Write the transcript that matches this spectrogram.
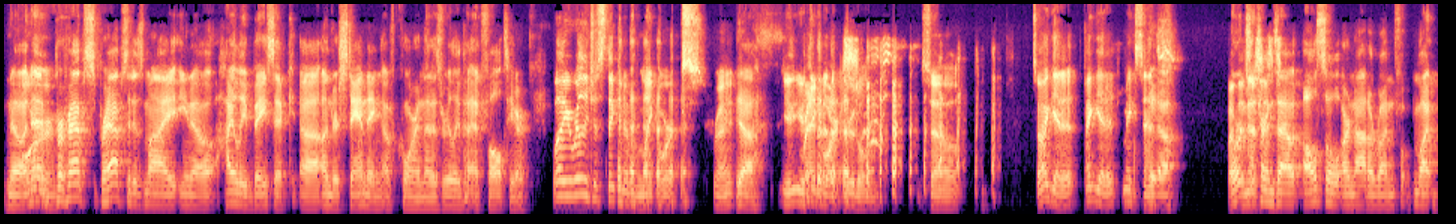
no, and, and perhaps perhaps it is my, you know, highly basic uh understanding of Khorne that is really the at fault here. Well, you're really just thinking of them like orcs, right? Yeah. You, you're Red thinking of the orcs. brutal. ones. So, so I get it. I get it. Makes sense. Yeah. But Orcs, it turns is- out, also are not a run for, my,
